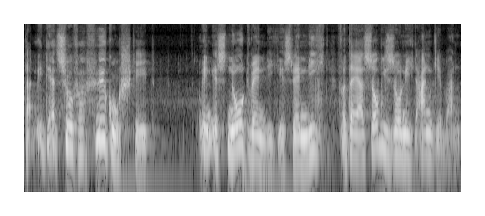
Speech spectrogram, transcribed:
damit er zur Verfügung steht, wenn es notwendig ist. Wenn nicht, wird er ja sowieso nicht angewandt.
